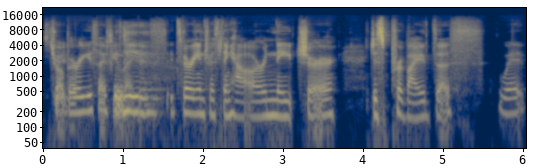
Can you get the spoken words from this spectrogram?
strawberries i feel like yeah. it's, it's very interesting how our nature just provides us with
